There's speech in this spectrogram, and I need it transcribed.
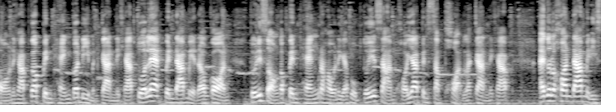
2นะครับก็เป็นแทงก็ดีเหมือนกันนะครับตัวแรกเป็นดาเมจเราก่อน ตัวที่ 2 ก็เป็นแทงเรานะครับผมตัวที่ 3 ขออนุญาตเป็นซัพพอร์ตละกันนะครับไอตัวละครดาเมจอีก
